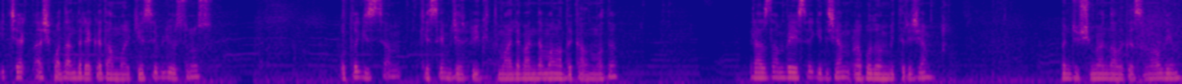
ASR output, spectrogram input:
Hiç yaklaşmadan direkt adamları kesebiliyorsunuz. Bota gitsem kesemeyeceğiz büyük ihtimalle. Bende mana da kalmadı. Birazdan base'e gideceğim. Rabadon bitireceğim. Önce Şimen dalgasını alayım.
